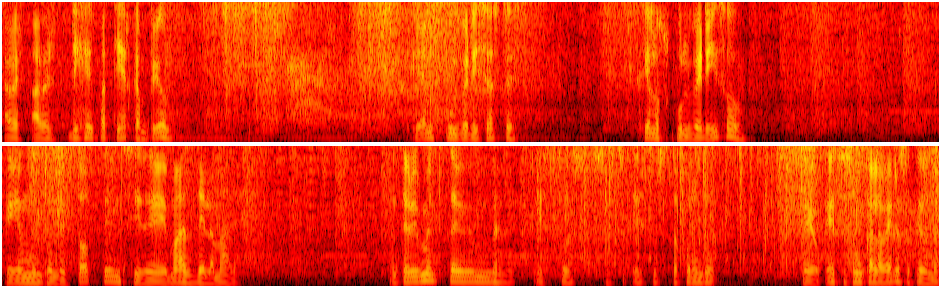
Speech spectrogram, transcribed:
A ver, a ver, deja de patear, campeón. Que ya los pulverizaste. Es que los pulverizo. Que hay un montón de totems y demás de la madre. Anteriormente también esto, esto, se está poniendo feo. ¿Estos son calaveras o qué onda?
